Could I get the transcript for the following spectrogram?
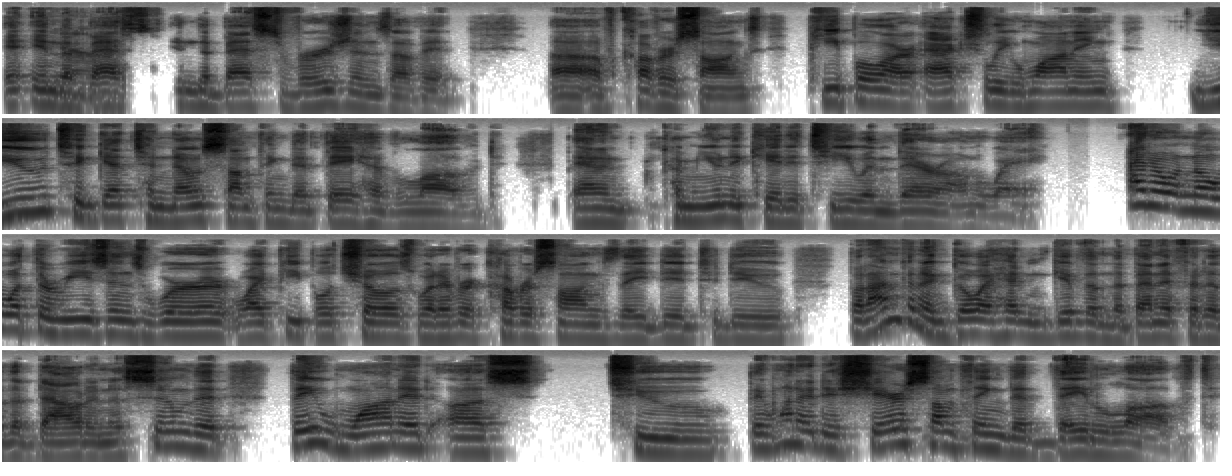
in, in yeah. the best in the best versions of it uh, of cover songs. People are actually wanting you to get to know something that they have loved and communicate it to you in their own way. I don't know what the reasons were why people chose whatever cover songs they did to do, but I'm going to go ahead and give them the benefit of the doubt and assume that they wanted us to they wanted to share something that they loved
